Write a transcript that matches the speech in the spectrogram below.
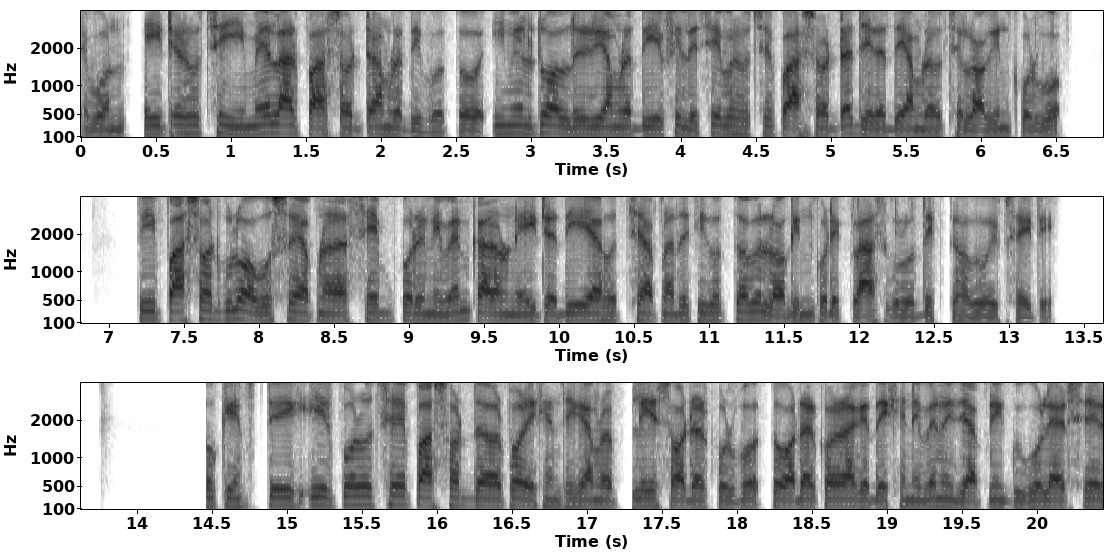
এবং এইটার হচ্ছে ইমেল আর পাসওয়ার্ডটা আমরা দিব। তো ইমেলটা অলরেডি আমরা দিয়ে ফেলেছি, এবার হচ্ছে পাসওয়ার্ডটা যেটা দিয়ে আমরা হচ্ছে লগ ইন করব। তো এই পাসওয়ার্ডগুলো অবশ্যই আপনারা সেভ করে নেবেন, কারণ এইটা দিয়ে হচ্ছে আপনাদের কী করতে হবে? লগ ইন করে ক্লাসগুলো দেখতে হবে ওয়েবসাইটে ওকে, তো এরপর হচ্ছে পাসওয়ার্ড দেওয়ার পর এখান থেকে আমরা প্লেস অর্ডার করব। তো অর্ডার করার আগে দেখে নেবেন এই যে আপনি গুগল অ্যাডসের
